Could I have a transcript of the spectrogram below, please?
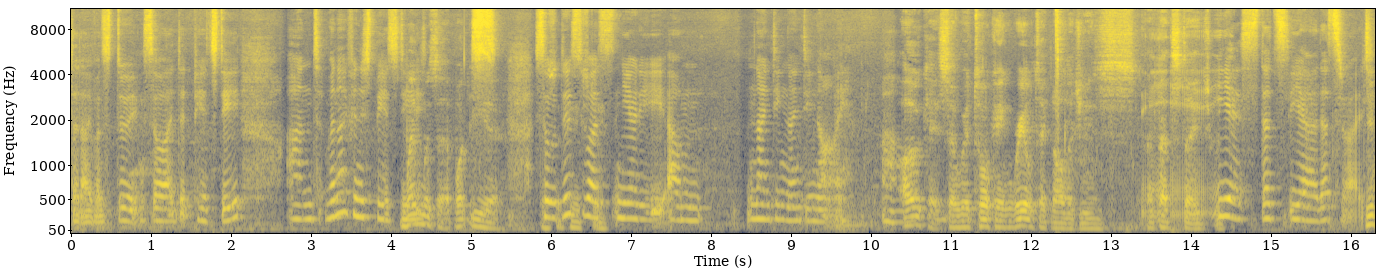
that I was doing. So I did PhD, and when I finished PhD, When was that? What year? so this PhD? was nearly um, 1999. Um, Okay, so we're talking real technologies at that stage. Yes, that's yeah, that's right. Do you,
